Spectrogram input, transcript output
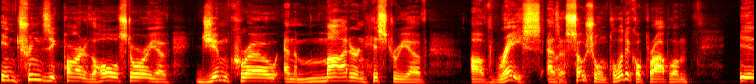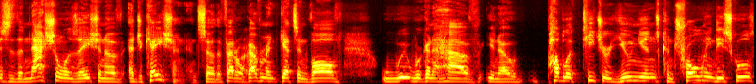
intrinsic part of the whole story of Jim Crow and the modern history of of race as a social and political problem is the nationalization of education. And so the federal government gets involved. We, we're going to have, you know, public teacher unions controlling these schools.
